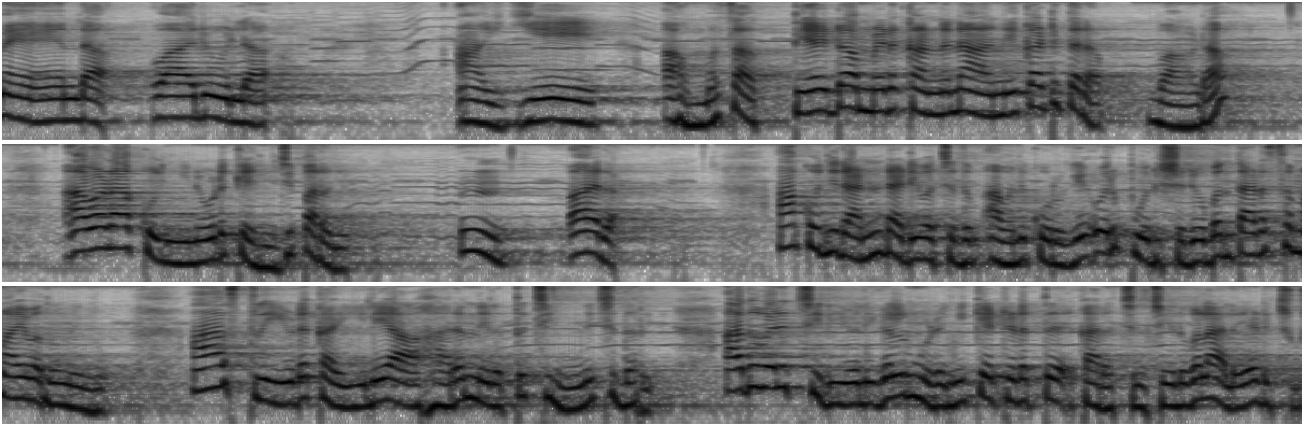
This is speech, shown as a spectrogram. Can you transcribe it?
വേണ്ട വരൂല. അയ്യേ അമ്മ സത്യമായിട്ട് അമ്മയുടെ കണ്ണിന് ആനയെ കാട്ടിത്തരാം. വാടാ. അവൾ ആ കുഞ്ഞിനോട് കെഞ്ചി പറഞ്ഞു. "ഉം, വരാം. ആ കുഞ്ഞ് രണ്ടടി വച്ചതും അവന് കുറുകെ ഒരു പുരുഷരൂപം തടസ്സമായി വന്നു നിന്നു. ആ സ്ത്രീയുടെ കയ്യിലെ ആഹാരം നിലത്ത് ചിന്നി ചിതറി. അതുവരെ ചിരിയൊലികൾ മുഴങ്ങിക്കെട്ടിടത്ത് കരച്ചിൽ ചീലുകൾ അലയടിച്ചു.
